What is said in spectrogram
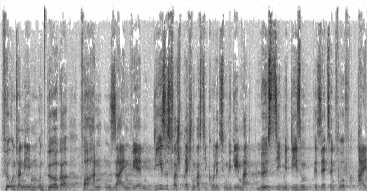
für Unternehmen und Bürger vorhanden sein werden. Dieses Versprechen, was die Koalition gegeben hat, löst sie mit diesem Gesetzentwurf ein.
